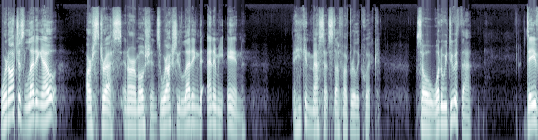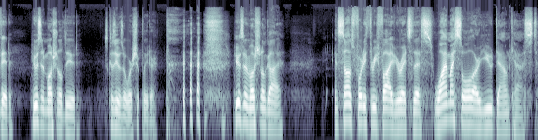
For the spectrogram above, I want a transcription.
We're not just letting out our stress and our emotions. We're actually letting the enemy in, and he can mess that stuff up really quick. So what do we do with that? David, he was an emotional dude. It's because he was a worship leader. he was an emotional guy. In Psalms 43 5, he writes this Why, my soul, are you downcast?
